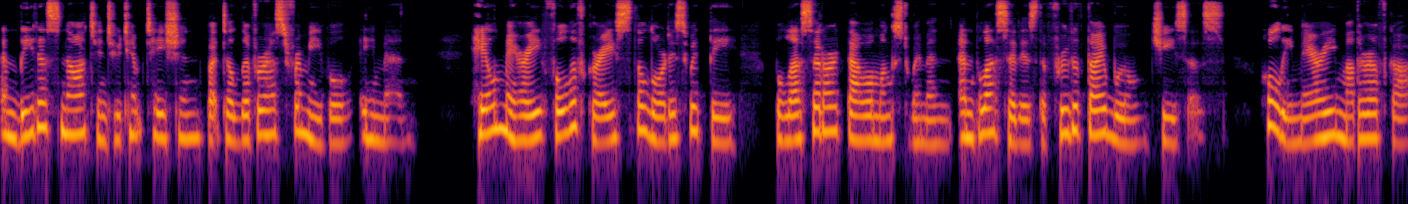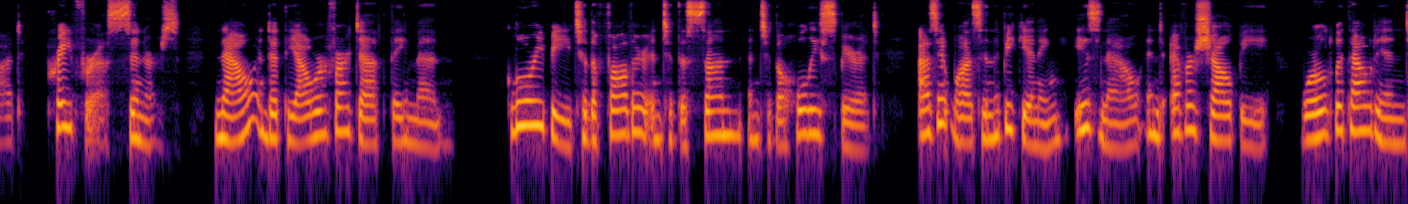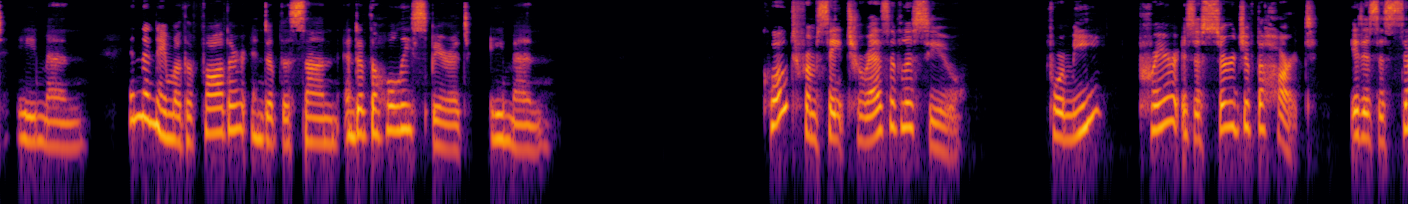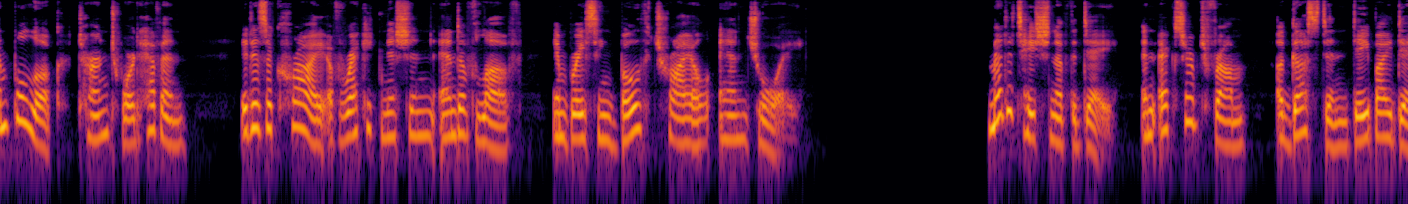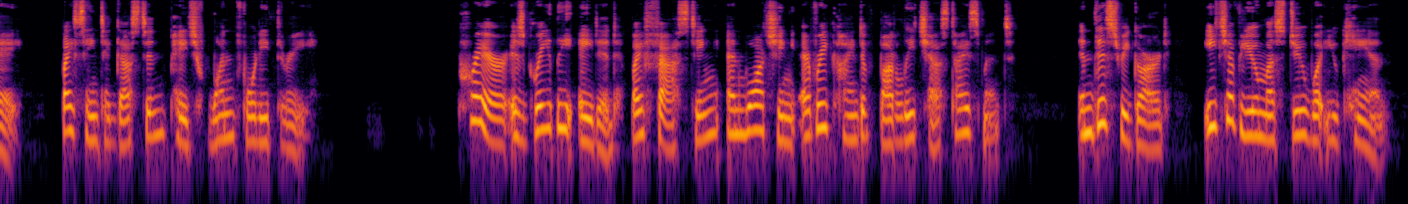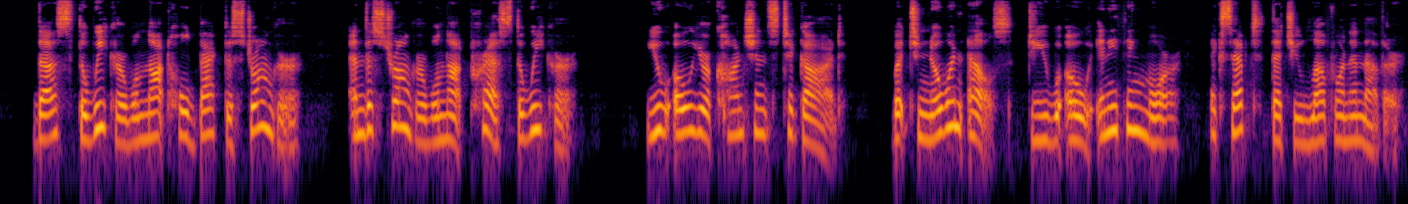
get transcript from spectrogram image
and lead us not into temptation, but deliver us from evil. Amen. Hail Mary, full of grace, the Lord is with thee. Blessed art thou amongst women, and blessed is the fruit of thy womb, Jesus. Holy Mary, Mother of God, pray for us sinners, now and at the hour of our death. Amen. Glory be to the Father, and to the Son, and to the Holy Spirit, as it was in the beginning, is now, and ever shall be, world without end. Amen. In the name of the Father, and of the Son, and of the Holy Spirit. Amen. Quote from St. Therese of Lisieux For me, prayer is a surge of the heart. It is a simple look turned toward heaven. It is a cry of recognition and of love, embracing both trial and joy. Meditation of the Day, an excerpt from Augustine Day by Day by St. Augustine, page 143. Prayer is greatly aided by fasting and watching every kind of bodily chastisement. In this regard, each of you must do what you can. Thus, the weaker will not hold back the stronger, and the stronger will not press the weaker. You owe your conscience to God, but to no one else do you owe anything more except that you love one another.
